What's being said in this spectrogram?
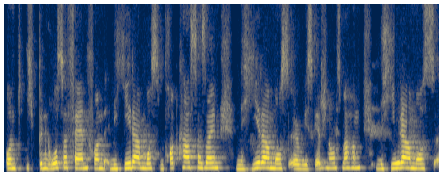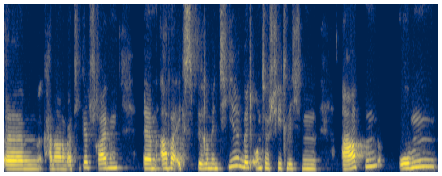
Und ich bin großer Fan von, nicht jeder muss ein Podcaster sein, nicht jeder muss irgendwie Sketchnotes machen, nicht jeder muss, ähm, keine Ahnung, Artikel schreiben, ähm, aber experimentiere mit unterschiedlichen Arten, um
